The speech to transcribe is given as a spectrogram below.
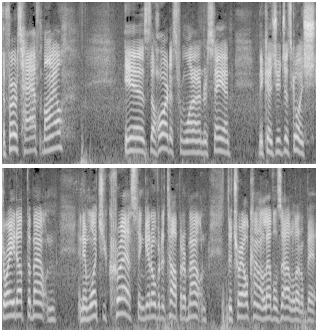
The first half mile is the hardest from what I understand because you're just going straight up the mountain. And then once you crest and get over the top of the mountain the trail kind of levels out a little bit.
